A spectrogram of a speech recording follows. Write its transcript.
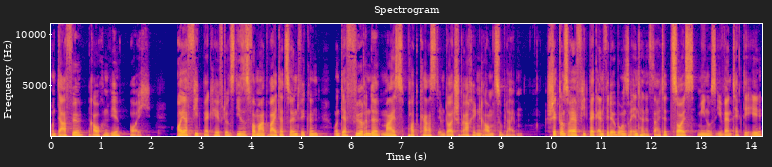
und dafür brauchen wir euch. Euer Feedback hilft uns, dieses Format weiterzuentwickeln und der führende Mais-Podcast im deutschsprachigen Raum zu bleiben. Schickt uns euer Feedback entweder über unsere Internetseite zeus-eventtech.de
